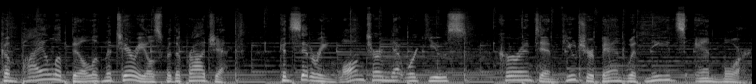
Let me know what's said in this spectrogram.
Compile a bill of materials for the project considering long term network use, current and future bandwidth needs, and more.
